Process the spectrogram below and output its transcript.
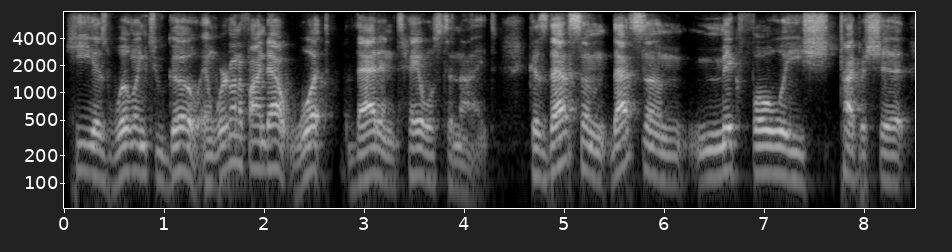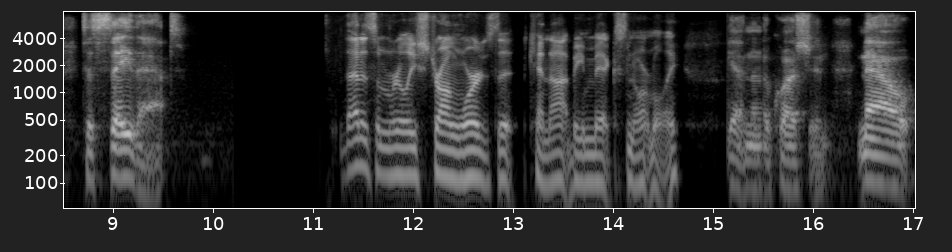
he is willing to go, and we're going to find out what that entails tonight. Because that's some that's some Mick Foley sh- type of shit to say that. That is some really strong words that cannot be mixed normally. Yeah, no, no question. Now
